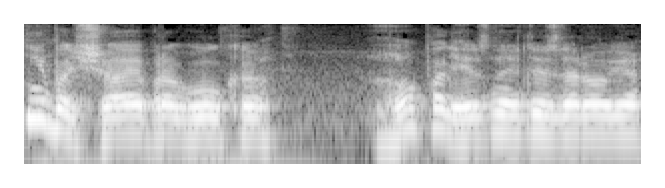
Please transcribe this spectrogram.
Небольшая прогулка, но полезная для здоровья.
